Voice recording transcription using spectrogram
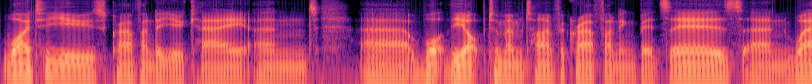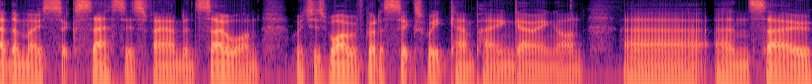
why to use Crowdfunder UK and uh, what the optimum time for crowdfunding bids is, and where the most success is found, and so on. Which is why we've got a six-week campaign going on, uh, and so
